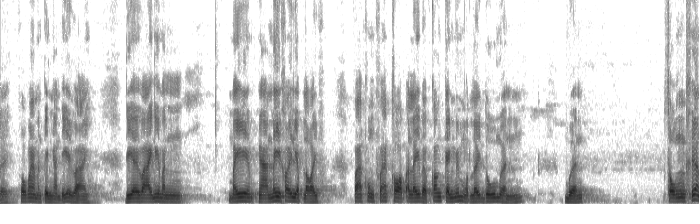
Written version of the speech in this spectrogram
เลย เพราะว่ามันเป็นงาน DIY DIY นี่มัน ไม่งานไม่ค่อยเรียบร้อยฝาคงฝาขอบอะไรแบบก้องแกงไม่หมดเลยดูเหมือน เหมือนทรงเครื่อง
